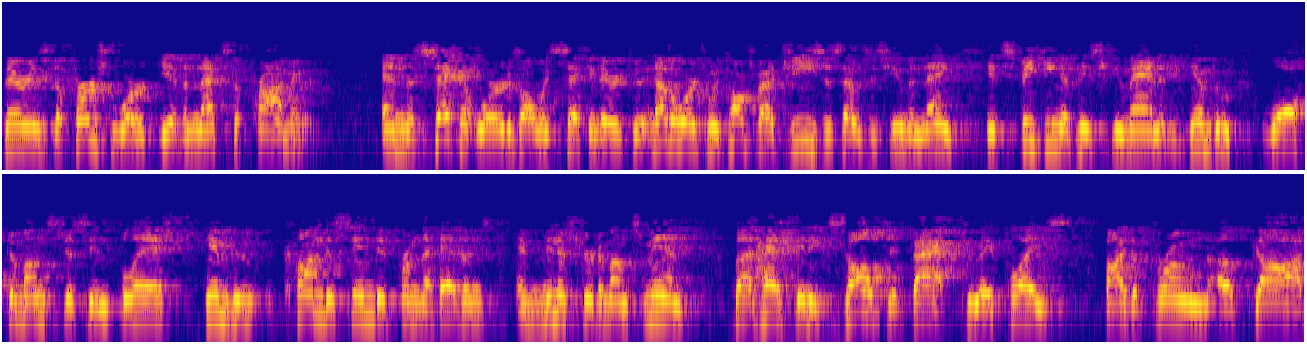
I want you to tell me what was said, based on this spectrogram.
there is the first word given, that's the primary. And the second word is always secondary to it. In other words, when it talks about Jesus, that was his human name, it's speaking of his humanity. Him who walked amongst us in flesh, him who condescended from the heavens and ministered amongst men, but has been exalted back to a place by the throne of God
